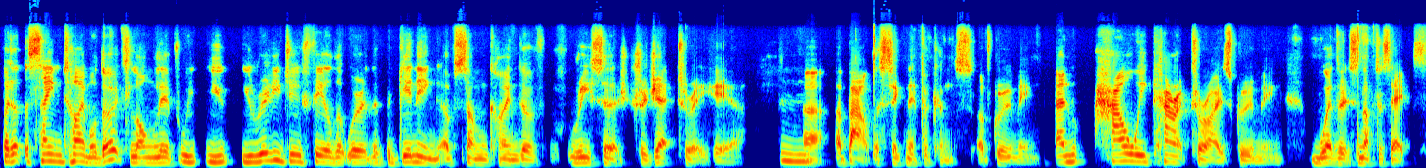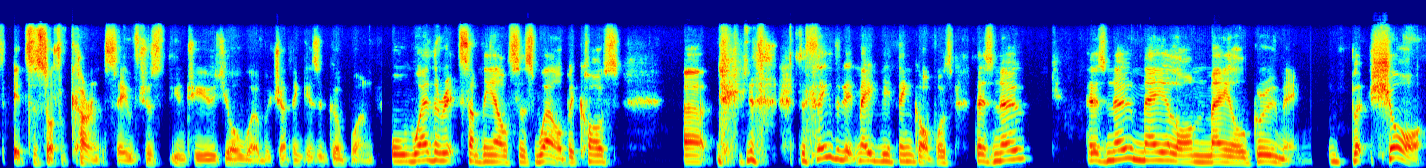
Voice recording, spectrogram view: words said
But at the same time, although it's long lived, we, you, you really do feel that we're at the beginning of some kind of research trajectory here. Mm. uh, about the significance of grooming and how we characterize grooming, whether it's enough to say it's, it's a sort of currency, which is you know, to use your word, which I think is a good one, or whether it's something else as well. Because uh, the thing that it made me think of was there's no there's no male on male grooming, but sure,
